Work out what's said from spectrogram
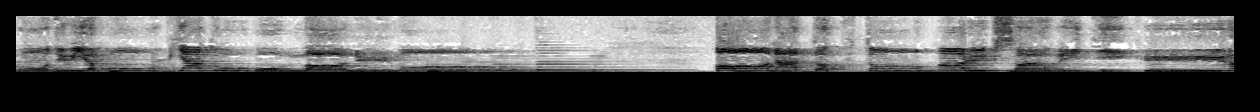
conduiront bientôt au monument. En adoptant un luxe ridicule,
